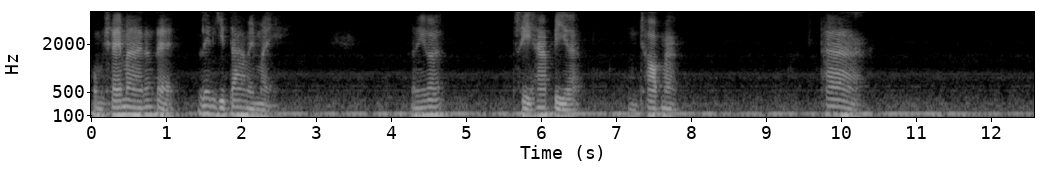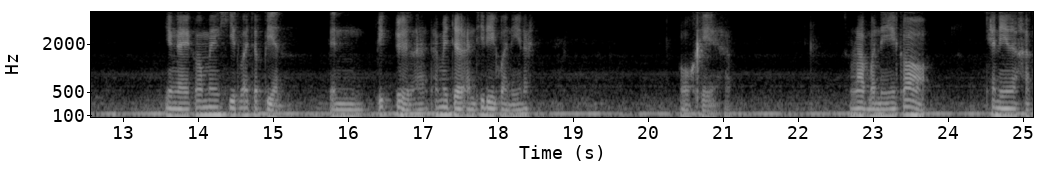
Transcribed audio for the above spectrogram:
ผมใช้มาตั้งแต่เล่นกีตาร์ใหม่ ๆ ตอนนี้ก็ สี่ห้าปีละผมชอบมาก ถ้า ยังไงก็ไม่คิดว่าจะเปลี่ยนเป็นปิกอื่นแล้วถ้าไม่เจออันที่ดีกว่านี้นะ โอเคครับสำหรับวันนี้ก็แค่นี้นะครับ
